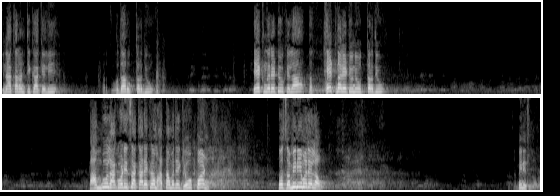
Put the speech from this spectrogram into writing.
विनाकारण टीका केली तर जोरदार उत्तर देऊ. एक नरेटिव्ह केला तर थेट नरेटिव्हने उत्तर देऊ. बांबू लागवडीचा कार्यक्रम हातामध्ये घेऊ पण तो जमिनीमध्ये लावू. जमिनीत लावू.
